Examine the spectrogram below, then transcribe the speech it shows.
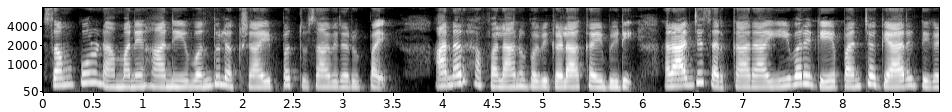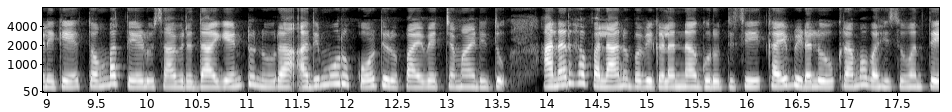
ಸಂಪೂರ್ಣ ಮನೆ ಹಾನಿ ಒಂದು ಲಕ್ಷ ಇಪ್ಪತ್ತು ಸಾವಿರ ರೂಪಾಯಿ. ಅನರ್ಹ ಫಲಾನುಭವಿಗಳ ಕೈಬಿಡಿ. ರಾಜ್ಯ ಸರ್ಕಾರ ಈವರೆಗೆ ಪಂಚ ಗ್ಯಾರಂಟಿಗಳಿಗೆ ತೊಂಬತ್ತೇಳು ಸಾವಿರದ ಎಂಟು ನೂರ ಹದಿಮೂರು ಕೋಟಿ ರೂಪಾಯಿ ವೆಚ್ಚ ಮಾಡಿದ್ದು, ಅನರ್ಹ ಫಲಾನುಭವಿಗಳನ್ನು ಗುರುತಿಸಿ ಕೈಬಿಡಲು ಕ್ರಮ ವಹಿಸುವಂತೆ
